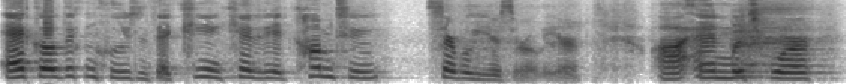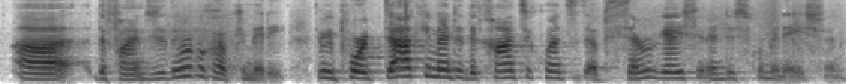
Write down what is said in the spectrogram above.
echoed the conclusions that King and Kennedy had come to several years earlier, uh, and which were uh, the findings of the Ribicoff Committee. The report documented the consequences of segregation and discrimination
